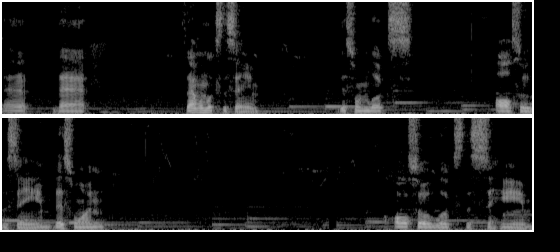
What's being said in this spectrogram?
That, that. So that one looks the same. This one looks also the same. This one also looks the same.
